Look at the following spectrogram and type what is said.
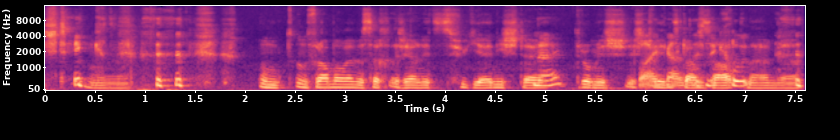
stinkt. mm, Und, und vor allem, wenn man sich, ist ja nicht das Hygienischste, Nein. darum ist, ist Boah, die das ganz nicht cool. angenehm.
